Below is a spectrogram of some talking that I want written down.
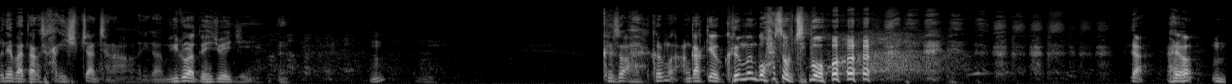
은혜 받다가 가기 쉽지 않잖아. 그러니까 위로라도 해줘야지. 응? 그래서 아, 그러면 안 갈게요. 그러면 뭐 할 수 없지 뭐. 자, 가요. 음.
